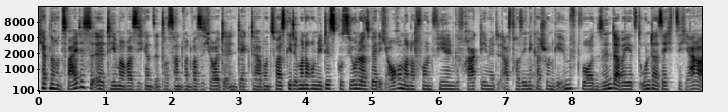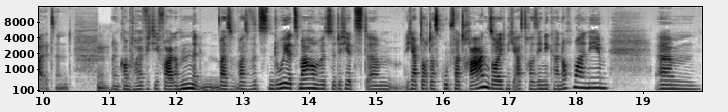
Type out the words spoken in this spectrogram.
Ich habe noch ein zweites äh, Thema, was ich ganz interessant fand, was ich heute entdeckt habe. Und zwar, es geht immer noch um die Diskussion, das werde ich auch immer noch von vielen gefragt, die mit AstraZeneca schon geimpft worden sind, aber jetzt unter 60 Jahre alt sind. Hm. Dann kommt häufig die Frage, hm, was, was würdest du jetzt machen? Würdest du dich jetzt, ähm, ich habe doch das gut vertragen, soll ich nicht AstraZeneca nochmal nehmen? Ähm,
